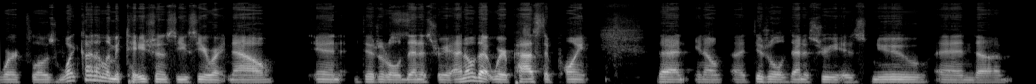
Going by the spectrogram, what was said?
workflows. What kind of limitations do you see right now in digital dentistry? I know that we're past the point that you know uh, digital dentistry is new and um,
